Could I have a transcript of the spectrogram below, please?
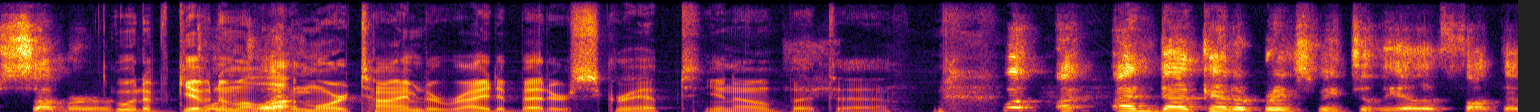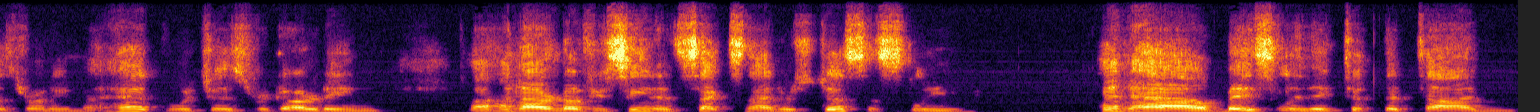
summer. would have given him a lot more time to write a better script, you know. But uh, Well, I, and that kind of brings me to the other thought that's running in my head, which is regarding, uh, and I don't know if you've seen it, Zack Snyder's Justice League, and how basically they took the time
